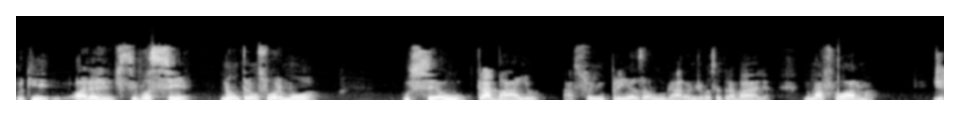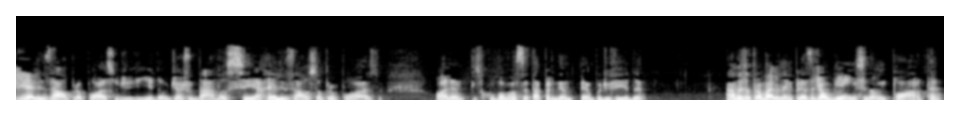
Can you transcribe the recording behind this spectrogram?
Porque, olha, gente, se você não transformou o seu trabalho, a sua empresa, o lugar onde você trabalha, numa forma de realizar o propósito de vida, ou de ajudar você a realizar o seu propósito, olha, desculpa, você está perdendo tempo de vida. Ah, mas eu trabalho na empresa de alguém, se não importa.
